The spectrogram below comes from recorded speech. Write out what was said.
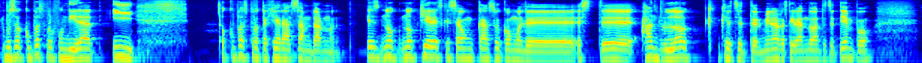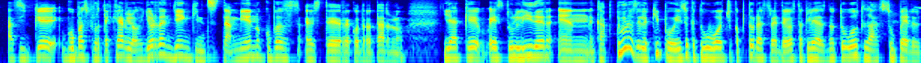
pues ocupas profundidad y ocupas proteger a Sam Darnold. Es, no, no quieres que sea un caso como el de este Andrew Locke que se termina retirando antes de tiempo. Así que ocupas protegerlo. Jordan Jenkins también ocupas este recontratarlo. Ya que es tu líder en capturas del equipo. Hizo que tuvo 8 capturas, 32 tacleadas. No tuvo las super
